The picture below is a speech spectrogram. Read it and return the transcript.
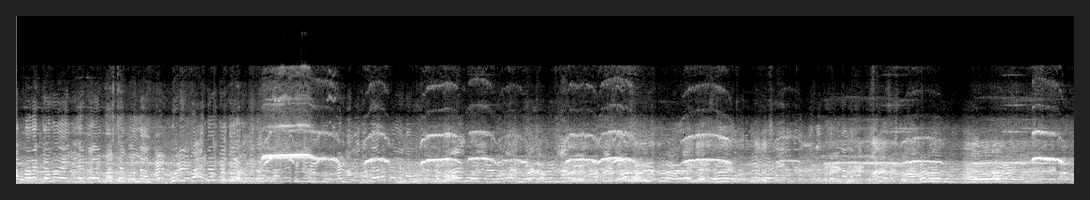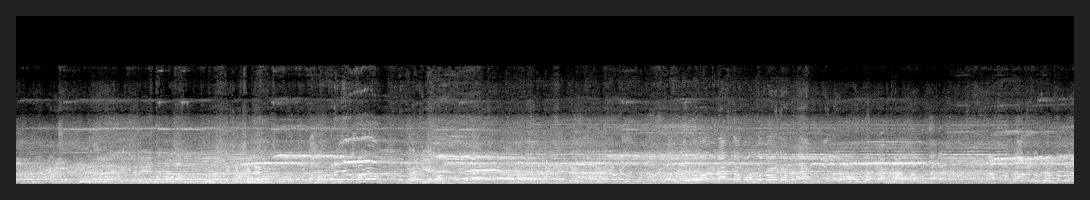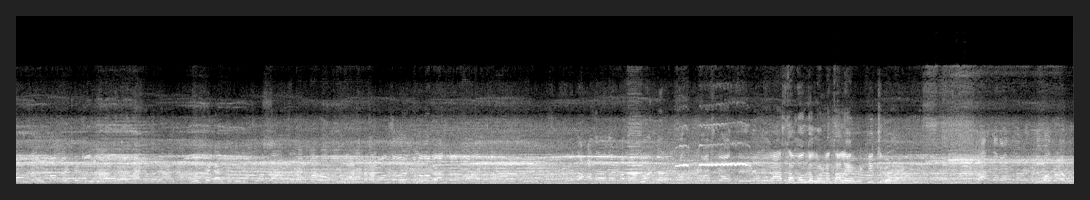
আপনারা কেন এই কাজটা করলেন? পুলিশ রাস্তা বন্ধ করো না তাহলে হবে কিচ্ছু করবে না রাস্তা বন্ধ করে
